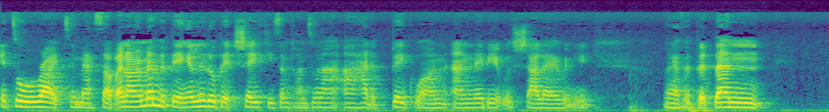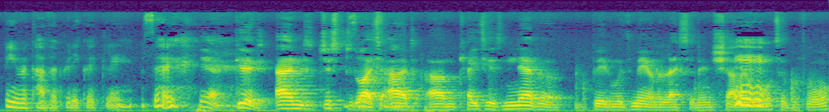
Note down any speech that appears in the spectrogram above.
it's all right to mess up and i remember being a little bit shaky sometimes when i, I had a big one and maybe it was shallow and you whatever but then you recover pretty quickly. So yeah, good. And just like to add, um, Katie has never been with me on a lesson in shallow water before,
